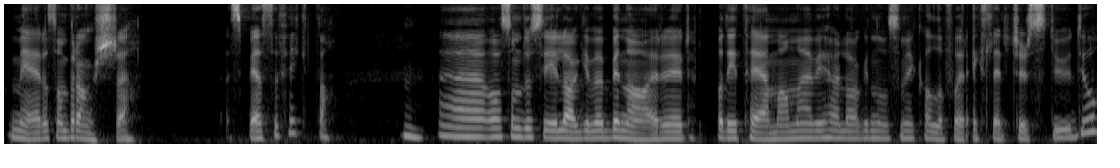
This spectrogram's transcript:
mer som bransjespesifikt. da. Mm. Uh, og som du sier, lage webinarer på de temaene. Vi har laget noe som vi kaller for X-Ledger Studio.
